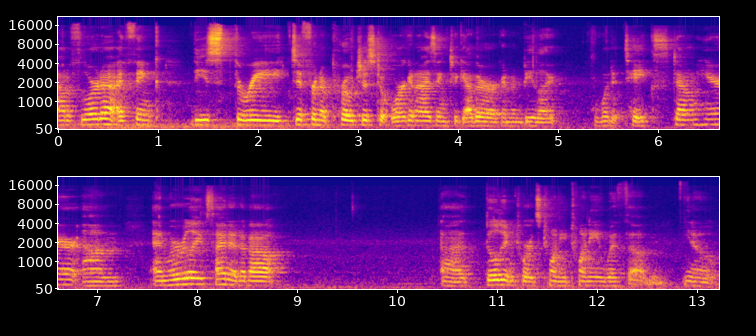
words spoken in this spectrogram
out of Florida. I think these three different approaches to organizing together are going to be like what it takes down here. Um, and we're really excited about uh, building towards 2020 with, um, you know,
